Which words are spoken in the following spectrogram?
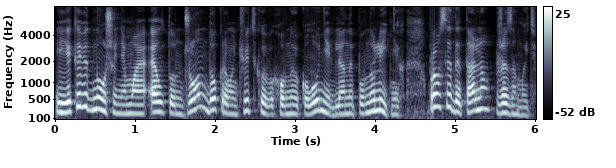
І яке відношення має Елтон Джон до Кременчуцької виховної колонії для неповнолітніх? Про все детально вже за мить.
